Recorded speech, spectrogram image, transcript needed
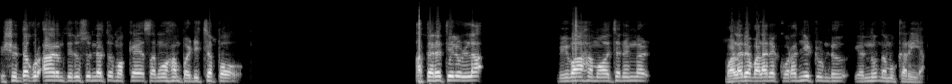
വിശുദ്ധ ഖുർആാനും തിരുസുന്നത്തും ഒക്കെ സമൂഹം പഠിച്ചപ്പോ അത്തരത്തിലുള്ള വിവാഹമോചനങ്ങൾ വളരെ വളരെ കുറഞ്ഞിട്ടുണ്ട് എന്നും നമുക്കറിയാം.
